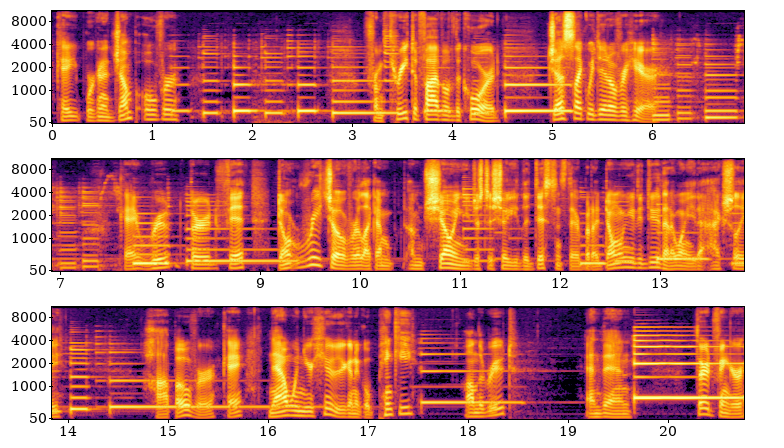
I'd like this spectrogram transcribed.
Okay, we're gonna jump over from three to five of the chord just like we did over here. Okay, root, third, fifth. Don't reach over like I'm, I'm showing you just to show you the distance there, but I don't want you to do that. I want you to actually hop over, okay? Now when you're here, you're gonna go pinky on the root, and then third finger,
